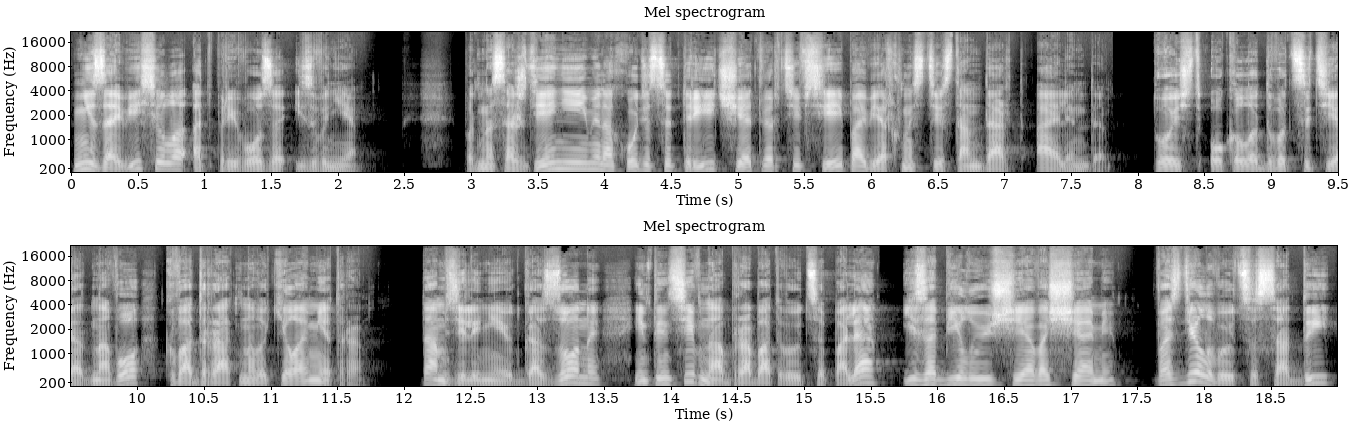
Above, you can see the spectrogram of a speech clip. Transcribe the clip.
не зависело от привоза извне. Под насаждениями находятся три четверти всей поверхности Стандарт-Айленда, то есть около 21 квадратного километра. Там зеленеют газоны, интенсивно обрабатываются поля, изобилующие овощами, возделываются сады,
